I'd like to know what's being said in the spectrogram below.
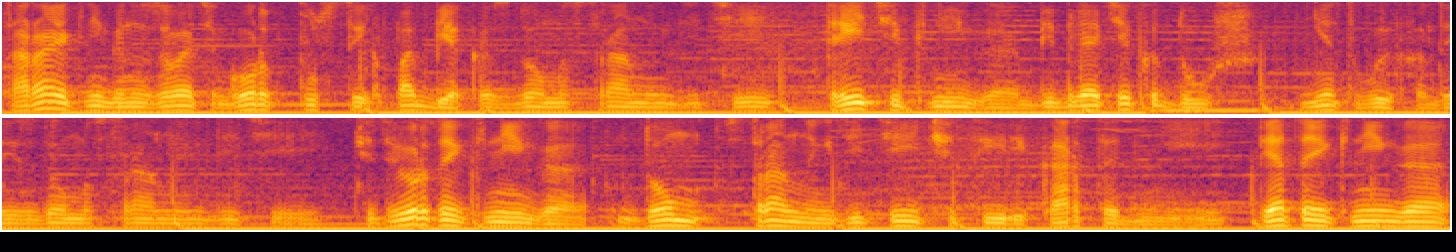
Вторая книга называется «Город пустых. Побег из дома странных детей». Третья книга «Библиотека душ. Нет выхода из дома странных детей». Четвертая книга «Дом странных детей 4. Карта дней». Пятая книга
